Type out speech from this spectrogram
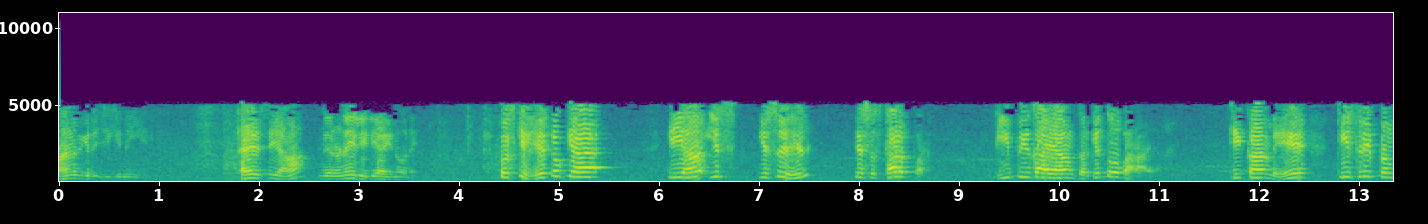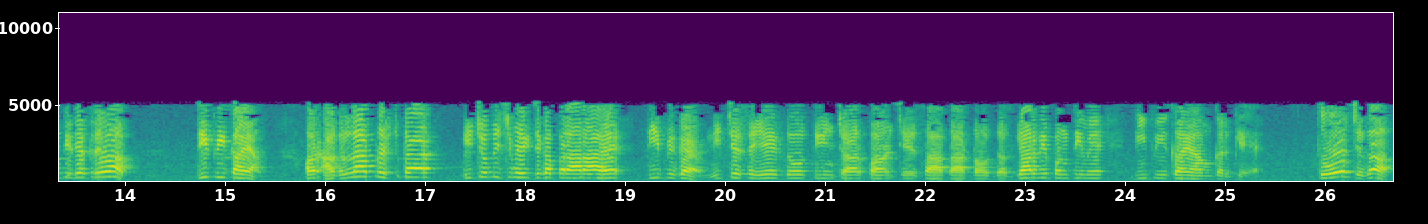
आनंद गिरी जी की नहीं है। ऐसे यहाँ निर्णय ले लिया इन्होंने। तो उसके हेतु क्या है कि यहाँ इस इस इस स्थल पर दीपिकायाम करके दो बार आया टीका में तीसरी पंक्ति देख रहे हो आप? दीपिकायाम और अगला पृष्ठ का बीचों बीच में एक जगह पर आ रहा है दीपिका नीचे से एक, दो, तीन, चार, पाँच, छह, सात, आठ, नौ, दस, ग्यारहवीं पंक्ति में दीपिकायाम करके है। दो जगह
